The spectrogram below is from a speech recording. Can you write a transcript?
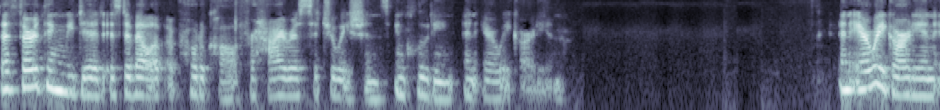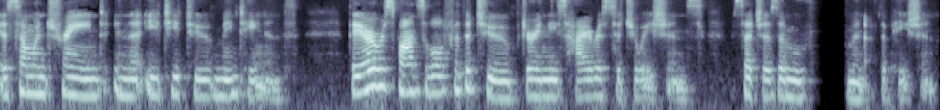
The third thing we did is develop a protocol for high-risk situations, including an airway guardian. An airway guardian is someone trained in the ET tube maintenance. They are responsible for the tube during these high-risk situations, such as a movement of the patient.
